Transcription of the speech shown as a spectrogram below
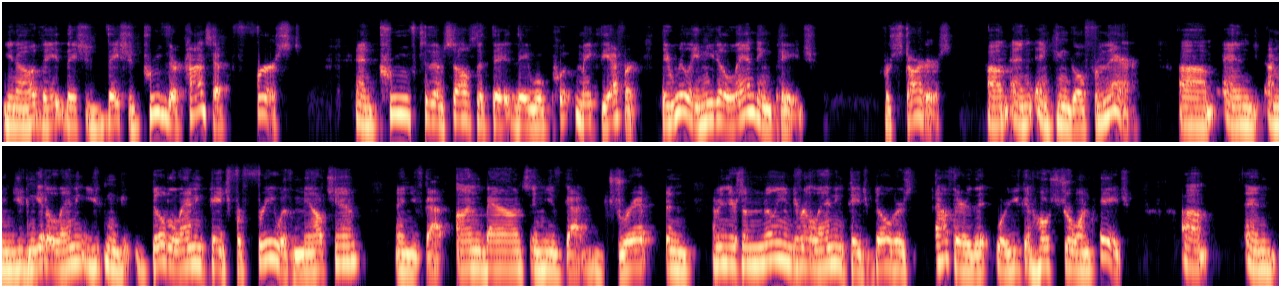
You know, they they should they should prove their concept first and prove to themselves that they, they will put make the effort. They really need a landing page for starters, um, and and can go from there. Um, and I mean, you can get a landing, you can build a landing page for free with Mailchimp, and you've got Unbounce, and you've got Drip, and I mean, there's a million different landing page builders out there that where you can host your one page. Um, and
